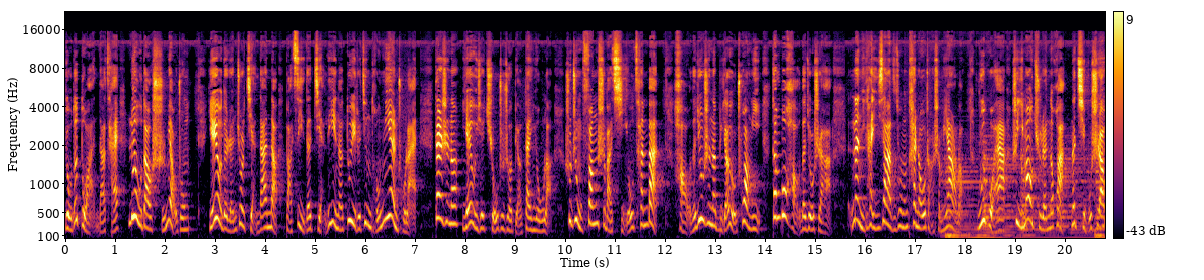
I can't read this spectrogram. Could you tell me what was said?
有的短的才六到十秒钟，也有的人就是简单的把自己的简历呢对着镜头念出来。但是呢，也有一些求职者比较担忧了，说这种方式吧喜忧参半。好的就是呢比较有创意，但不好的就是啊，那你看一下子就能看着我长什么样了。如果呀是以貌取人的话，那岂不是啊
